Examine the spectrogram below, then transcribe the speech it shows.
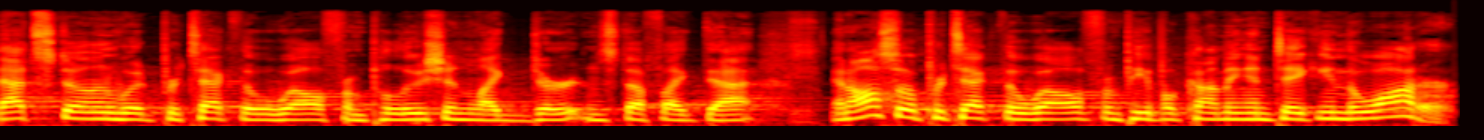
That stone would protect the well from pollution like dirt and stuff like that, and also protect the well from people coming and taking the water.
